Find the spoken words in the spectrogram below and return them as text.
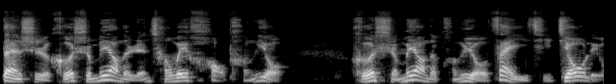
但是和什么样的人成为好朋友，和什么样的朋友在一起交流，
